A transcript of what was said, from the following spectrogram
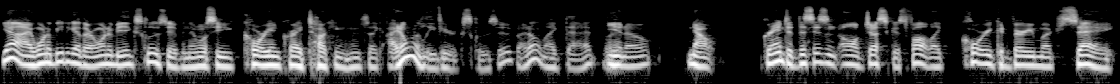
yeah, I want to be together. I want to be exclusive. And then we'll see Corey and Craig talking. And it's like, I don't want to leave here exclusive. I don't like that. You know? Now, granted, this isn't all Jessica's fault. Like, Corey could very much say,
